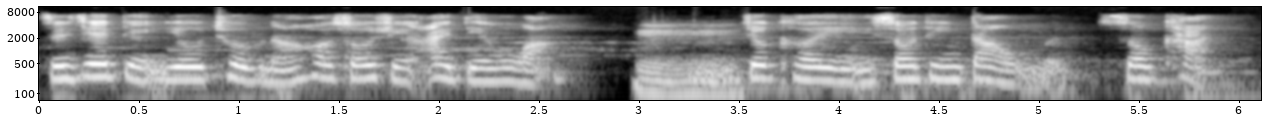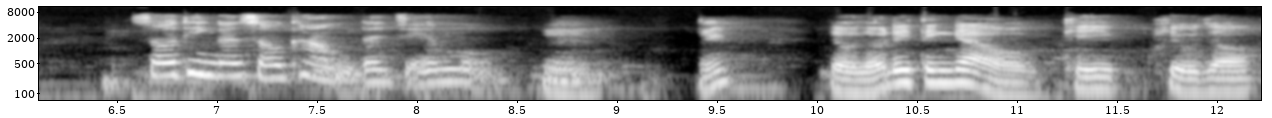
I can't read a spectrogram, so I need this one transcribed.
直接点 YouTube，然后搜寻爱点网。嗯嗯，就可以收听到我们收看、收听跟收看我们的节目。嗯，诶，有时候你点解有去，譬如说，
